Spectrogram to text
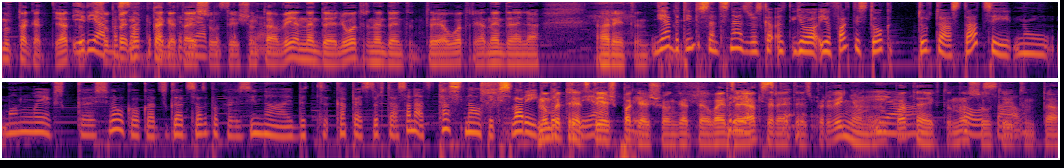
nu tagad, jā, Ir jāpasaka, nu, tagad tagad aizsūtīšu, jāpasaka, un jā. tā viena nedēļa, otra nedēļa, tad tajā otrajā nedēļā arī tad. Jā, bet interesanti, es neatceros, ka, jo, jo faktiski to, ka tur tā stacija, nu, man liekas, ka es vēl kaut kādus gadus atpakaļ zināju, bet kāpēc tur tā sanāca, tas nav tik svarīgi. Nu, bet, bet redz, jā, tieši pagājušo gadu tev vajadzēja prieks, ka- atcerēties par viņu un nu, jā, pateikt un nosūtīt kolosāli. un tā.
